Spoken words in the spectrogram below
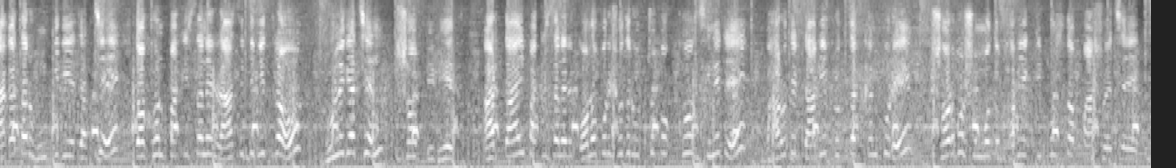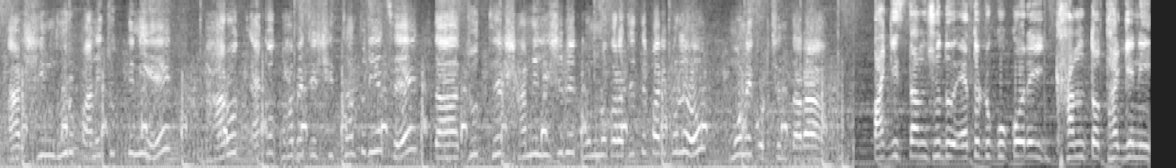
লাগাতার হুমকি দিয়ে যাচ্ছে, তখন পাকিস্তানের রাজনীতিবিদরাও ভুলে গেছেন সব বিভেদ। আর তাই পাকিস্তানের গণপরিষদের উচ্চকক্ষ সিনেটে ভারতের দাবি প্রত্যাখ্যান করে সর্বসম্মতভাবে একটি প্রস্তাব পাশ হয়েছে। আর সিন্ধুর পানি চুক্তি নিয়ে ভারত এককভাবে যে সিদ্ধান্ত নিয়েছে, তা যুদ্ধের সামিল হিসেবে গণ্য করা যেতে পারে বলেও মনে করছেন তারা। পাকিস্তান শুধু এতটুকু করেই ক্ষান্ত থাকেনি।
